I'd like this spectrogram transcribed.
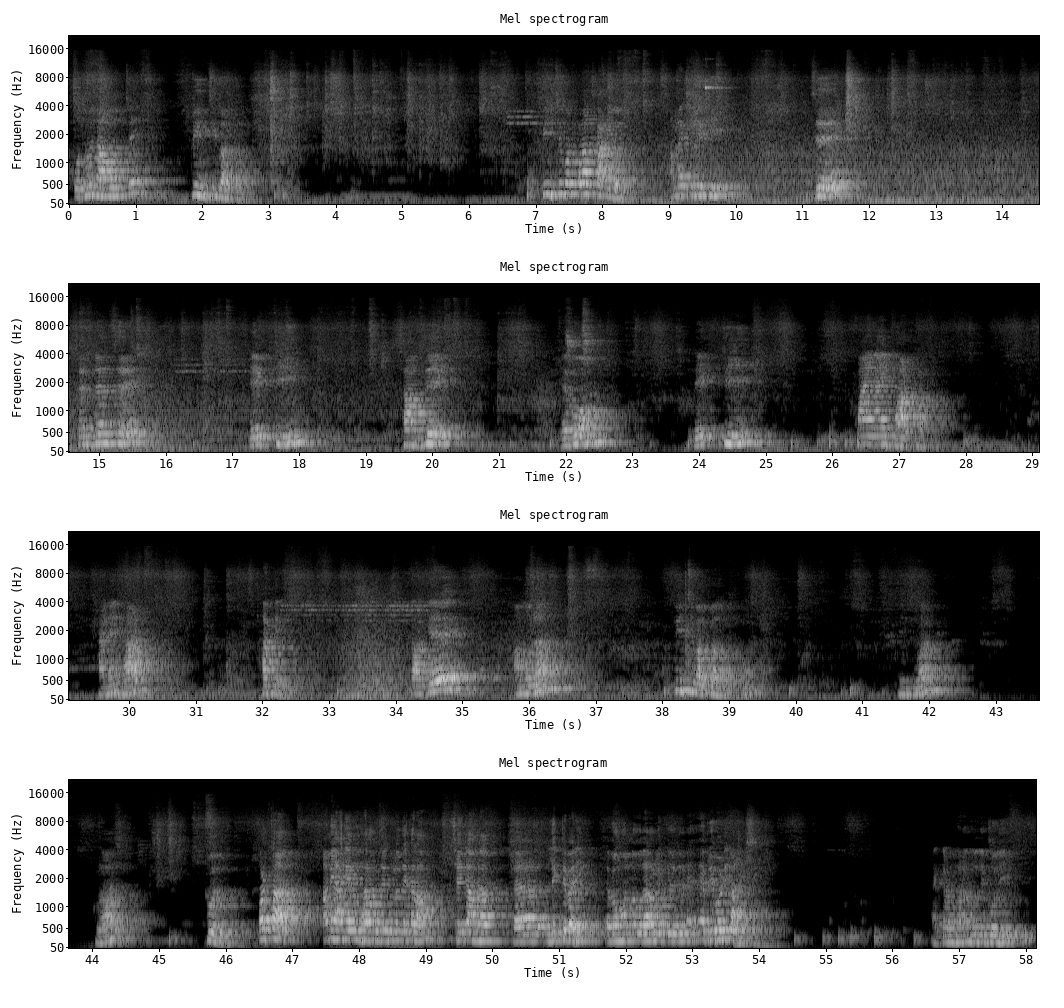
প্রথমে জানব হচ্ছে প্রিন্সিপাল ক্লজ প্রিন্সিপাল ক্লজ কাকে বলে আমরা একটু দেখি যে সেন্টেন্সে একটি সাবজেক্ট এবং একটি ফাইনাইট ভার্ব থাকে। ফাইনাইট ভার্ব থাকে। তাকে আমরা প্রিন্সিপাল ক্লাস বলব। প্রিন্সিপাল ক্লাস ফুল অর্থাৎ আমি আগের উদাহরণ যেগুলো দেখালাম, সেটা আমরা লিখতে পারি এবং অন্য উদাহরণ লিখতে পারি এভরিবডি লাইকস একটা উদাহরণ যদি বলি,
